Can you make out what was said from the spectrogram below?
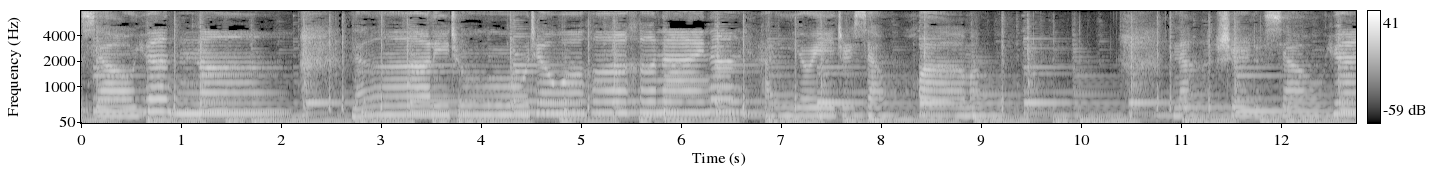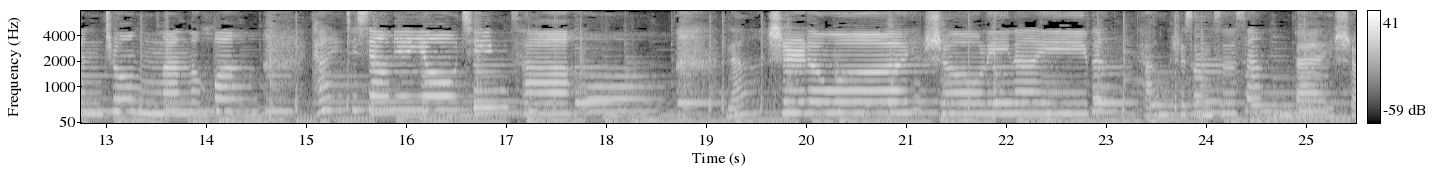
小院呐，那里住着我和奶奶，还有一只小花猫。那时的小院种满了花，台阶下面有青草。那时的我呀，手里拿一本《唐诗宋词三百首》。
